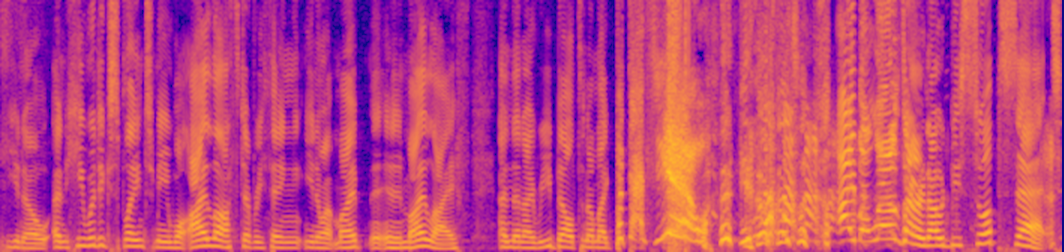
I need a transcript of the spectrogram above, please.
you know and he would explain to me well I lost everything you know at my in my life and then I rebuilt and I'm like but that's you, you know, like, I'm a loser! And I would be so upset.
